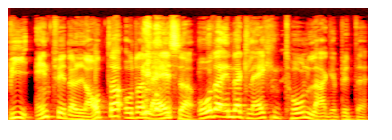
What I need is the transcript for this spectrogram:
B, entweder lauter oder leiser oder in der gleichen Tonlage, bitte.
